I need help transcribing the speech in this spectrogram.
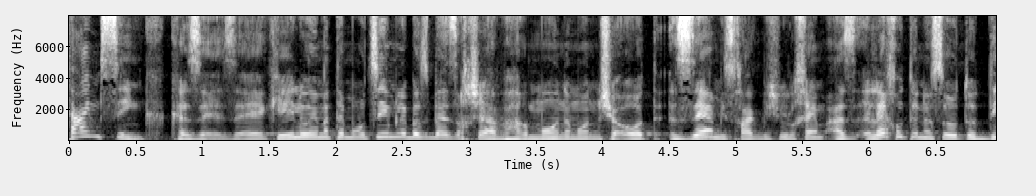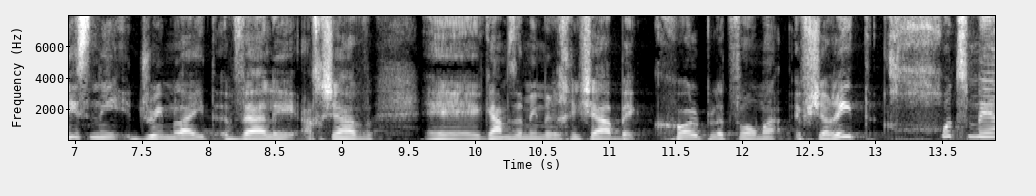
time sync כזה, זה כאילו אם אתם רוצים לבזבז עכשיו המון המון שעות, זה המשחק בשבילכם, אז לכו תנסו אותו, דיסני Dreamlight Valley. עכשיו, אה, גם זמין לרכישה בכל פלטפורמה אפשרית, חוץ מה...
